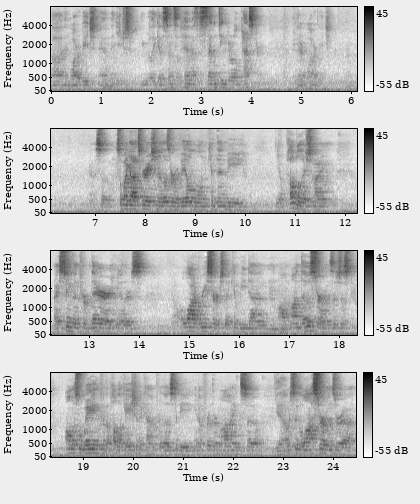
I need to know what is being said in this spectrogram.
uh, in Waterbeach, and, and you just you really get a sense of him as a 17 year old pastor there in Waterbeach. Yeah, so, so by God's grace, you know, those are available and can then be, you know, published. And I, I assume then from there, you know, there's you know, a lot of research that can be done Mhm. on, on those sermons. It's just almost waiting for the publication to come for those to be, you know, further mined. So Yeah. obviously the lost sermons are a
